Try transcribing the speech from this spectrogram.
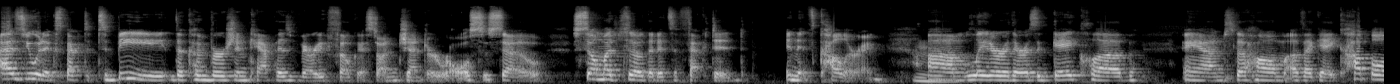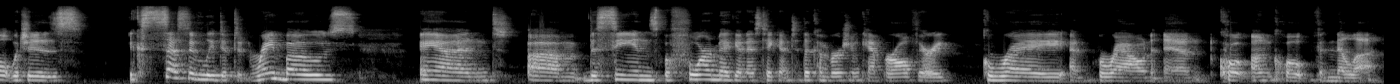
As you would expect it to be, the conversion camp is very focused on gender roles. So, so much so that it's affected in its coloring. Mm-hmm. Um, later, there is a gay club and the home of a gay couple, which is excessively dipped in rainbows and um, the scenes before Megan is taken to the conversion camp are all very gray and brown and quote unquote vanilla.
